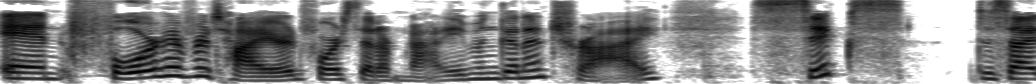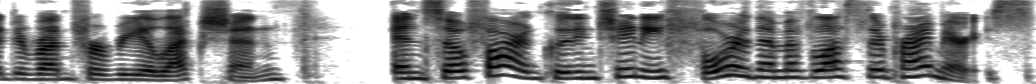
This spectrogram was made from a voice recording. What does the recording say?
And four have retired, four said, I'm not even going to try. Six decided to run for reelection. And so far, including Cheney, four of them have lost their primaries.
